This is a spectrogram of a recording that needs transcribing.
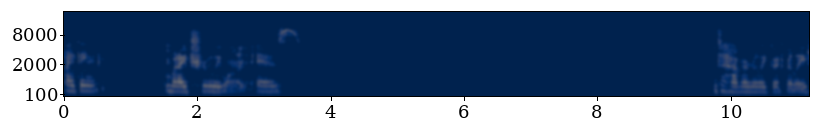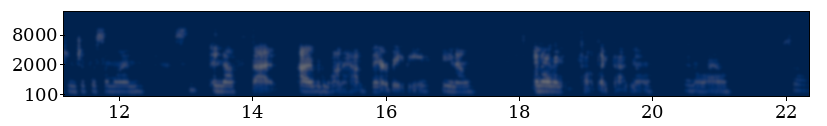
I think what I truly want is to have a really good relationship with someone enough that I would want to have their baby, you know? And I haven't felt like that in a, in a while. So.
